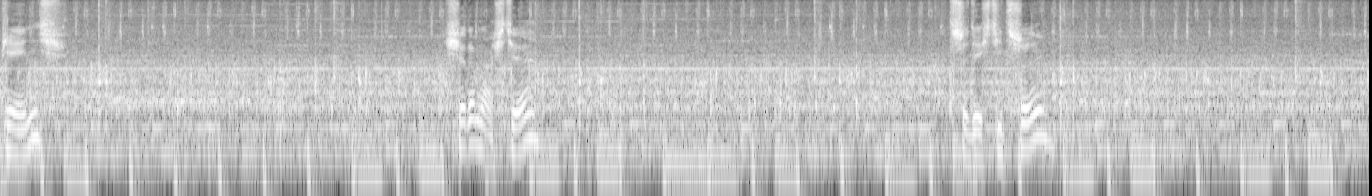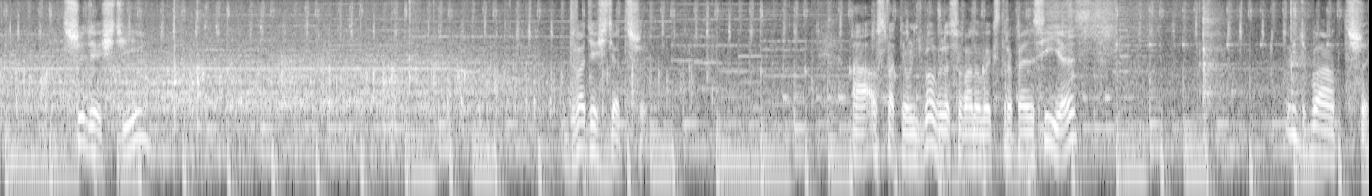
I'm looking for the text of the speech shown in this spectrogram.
Pięć, siedemnaście, trzydzieści trzy. Trzydzieści, dwadzieścia trzy. A ostatnią liczbą wylosowaną w ekstrapensji jest liczba 3.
